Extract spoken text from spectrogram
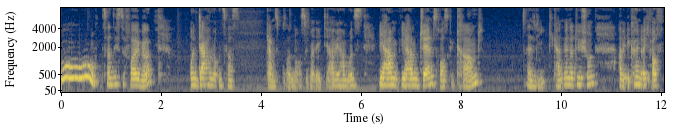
Uh, 20. Folge. Und da haben wir uns was ganz Besonderes überlegt. Ja, wir haben uns, wir haben, wir haben Jams rausgekramt. Also die, die kannten wir natürlich schon. Aber ihr könnt euch auf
